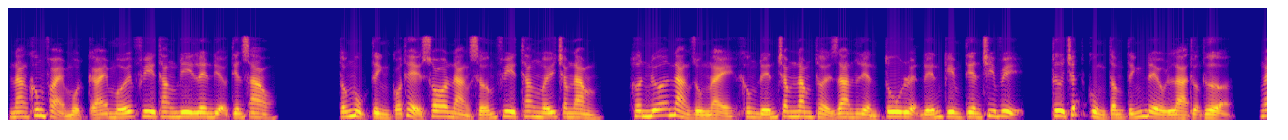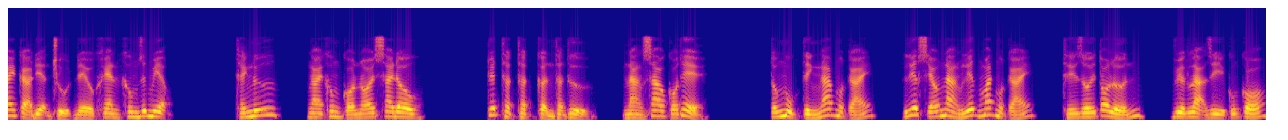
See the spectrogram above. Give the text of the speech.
Nàng không phải một cái mới phi thăng đi lên điệu tiên sao. Tống Mục Tình có thể so nàng sớm phi thăng mấy trăm năm, hơn nữa nàng dùng này không đến trăm năm thời gian liền tu luyện đến kim tiên chi vị, tư chất cùng tâm tính đều là thượng thừa, ngay cả điện chủ đều khen không dứt miệng. Thánh nữ, ngài không có nói sai đâu. Tuyết thật thật cẩn thận thử, nàng sao có thể. Tống Mục Tình ngáp một cái, liếc xéo nàng liếc mắt một cái, thế giới to lớn, việc lạ gì cũng có,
